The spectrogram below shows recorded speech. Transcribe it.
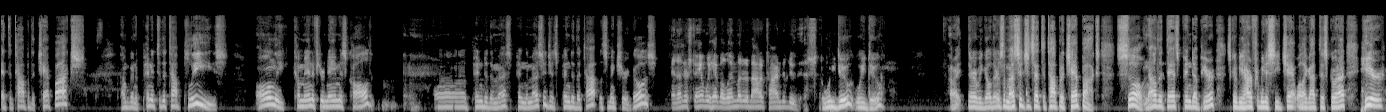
at the top of the chat box. I'm going to pin it to the top. Please only come in if your name is called. Uh, pin to the mess, pin the message. It's pinned to the top. Let's make sure it goes. And understand we have a limited amount of time to do this. We do. We do. All right, there we go. There's a message. It's at the top of the chat box. So now that that's pinned up here, it's going to be hard for me to see chat while I got this going on. Here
